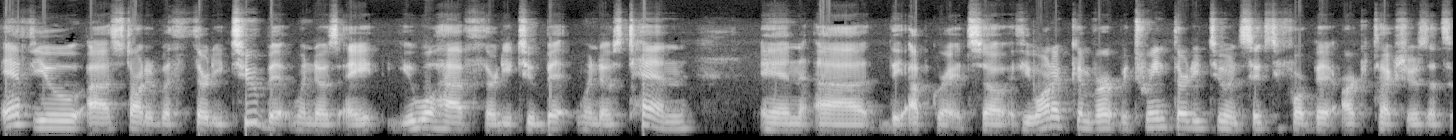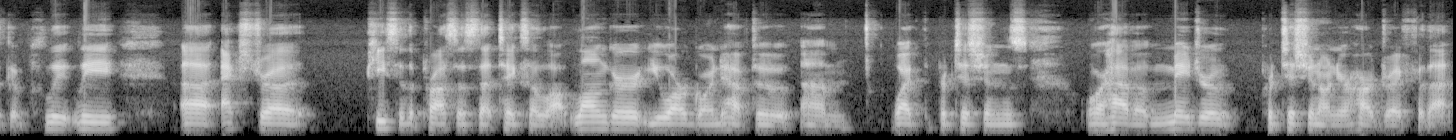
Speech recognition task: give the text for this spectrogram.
If you uh, started with 32-bit Windows 8, you will have 32-bit Windows 10 in uh, the upgrade. So if you want to convert between 32 and 64-bit architectures, that's a completely uh, extra piece of the process that takes a lot longer. You are going to have to um, wipe the partitions or have a major partition on your hard drive for that.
